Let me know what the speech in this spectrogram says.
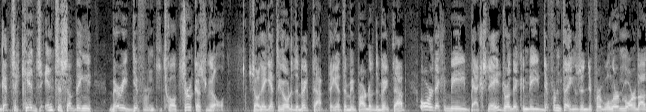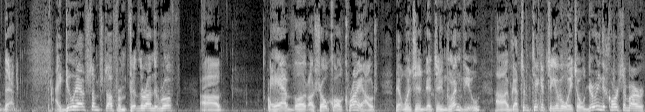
get the kids into something very different. It's called Circusville. So they get to go to the big top. They get to be part of the big top, or they can be backstage, or they can be different things and different. We'll learn more about that. I do have some stuff from Fiddler on the Roof. Uh, I have a, a show called Cry Out that was in it's in Glenview. Uh, I've got some tickets to give away. So during the course of our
